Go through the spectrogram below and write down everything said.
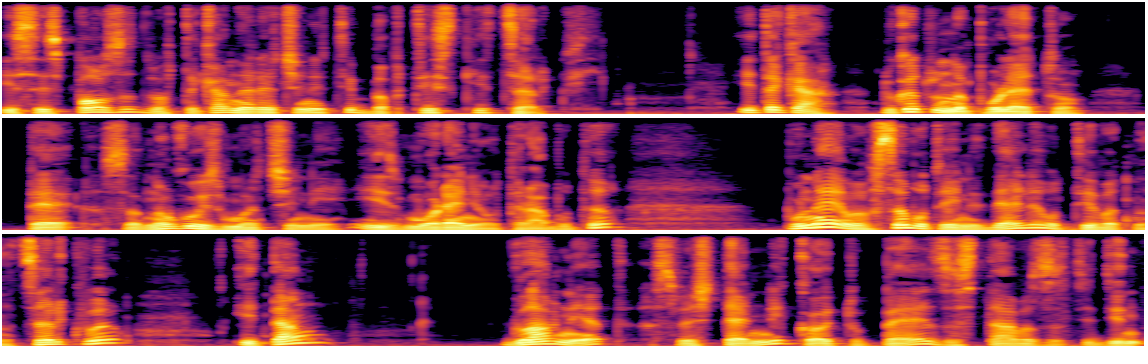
и се използват в така наречените баптистски църкви. И така, докато на полето те са много измъчени и изморени от работа, поне в събота и неделя отиват на църква и там Главният свещеник, който пее, застава зад един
